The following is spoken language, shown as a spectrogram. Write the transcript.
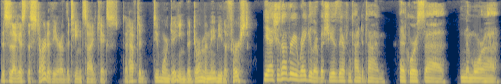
this is I guess the start of the era of the teen sidekicks. I'd have to do more digging, but Dorma may be the first. Yeah, she's not very regular, but she is there from time to time. And of course, uh, Namora.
